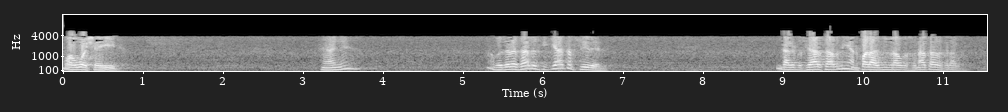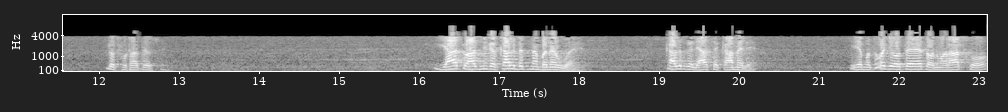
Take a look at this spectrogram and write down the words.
وہ ہوا شہید ہاں جی؟ بدلا صاحب، اس کی کیا تفصیل ہے؟ ڈاکٹر سیار صاحب نہیں ان پڑھ آدمی آپ کو سناتا تھا، پھر آپ لطف اٹھاتے اس سے۔ یا تو آدمی کا قلب اتنا بنا ہوا ہے، قلب کے لحاظ سے کامل ہے۔ یہ متوجہ ہوتا ہے تو انوارات کو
